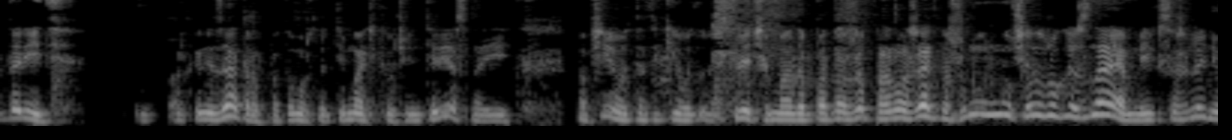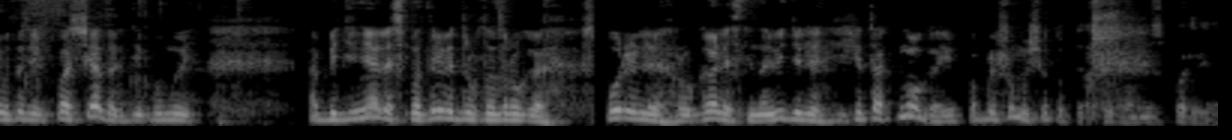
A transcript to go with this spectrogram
благодарить организаторов, потому что тематика очень интересная. И вообще вот такие вот встречи надо продолжать, продолжать потому что ну, мы все друг друга знаем. И, к сожалению, вот этих площадок, где бы мы объединялись, смотрели друг на друга, спорили, ругались, ненавидели. Их и так много, и по большому счету... Не спорили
